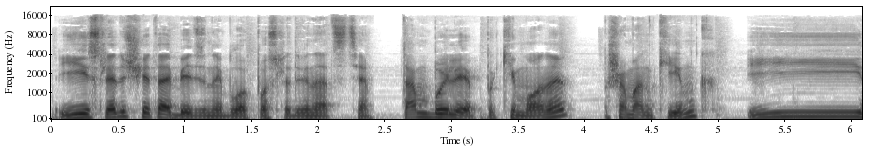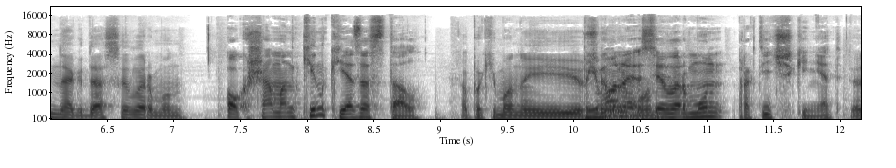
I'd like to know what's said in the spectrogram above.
И следующий это обеденный блок после 12. Там были покемоны, Шаман Кинг и иногда Сейлор Мун. Ок, Шаман Кинг я застал. А покемоны и Покемоны Sailor Moon? Sailor Moon практически нет. Э,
